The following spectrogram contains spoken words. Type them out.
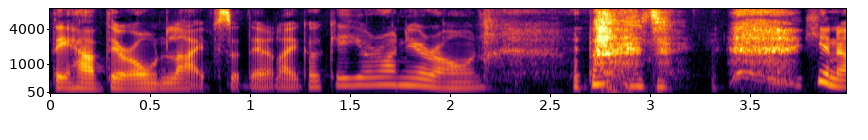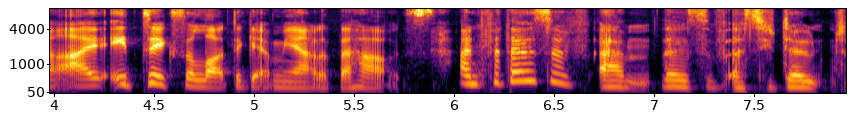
they have their own life. So they're like, okay, you're on your own. But you know, I, it takes a lot to get me out of the house. And for those of um, those of us who don't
